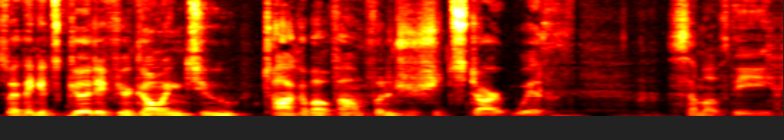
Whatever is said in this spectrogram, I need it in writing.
So I think it's good if you're going to talk about found footage, you should start with some of the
